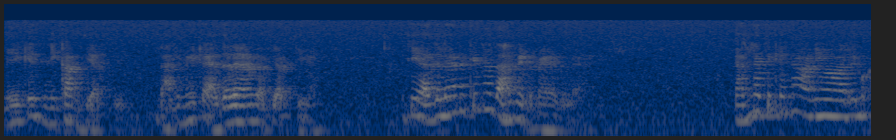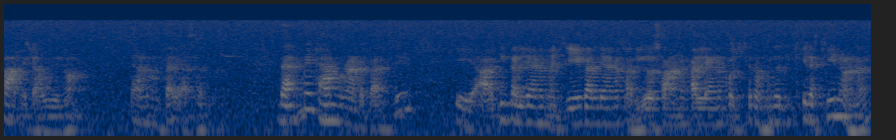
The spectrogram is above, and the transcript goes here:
මේකේ නිකාන්තියක් තියෙනවා. ධර්මයට ඇදලා යන ගතියක් තියෙනවා. ඉතින් ඇදලා යන කෙනා ධර්මයට පැහැදලා යනවා. යන්නත් කෙනා අනිවාර්යයෙන්ම කාමයට අහු වෙනවා. යනකට යසත්. ධර්මයට හම්බුනාට පස්සේ ඒ ආදි කල්යන මධ්‍යේ කල්යන පරිෝසాన කල්යන කොච්චර හොඳද කියලා කියනවනම්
